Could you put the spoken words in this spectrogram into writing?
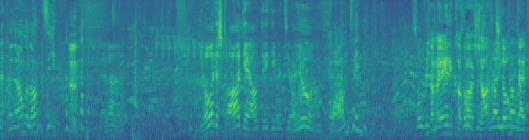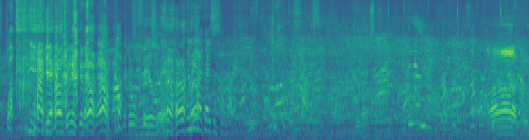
Kann er auch lang sein. Ja. Ja, das ist klar, die andere Dimension. Ja, ja, das ist wahnsinnig. So wie Amerika so verschreit 8 Stunden. Ja, ja, genau. Nein, wir haben also Ah, okay.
